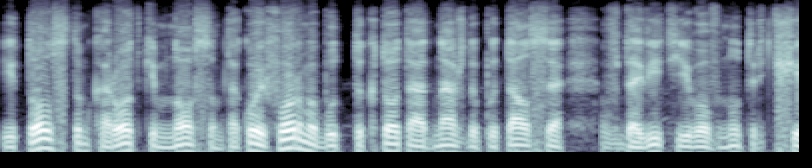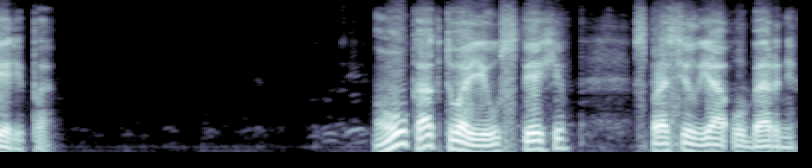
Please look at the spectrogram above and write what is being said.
и толстым коротким носом, такой формы, будто кто-то однажды пытался вдавить его внутрь черепа. «Ну, как твои успехи?» — спросил я у Берни.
